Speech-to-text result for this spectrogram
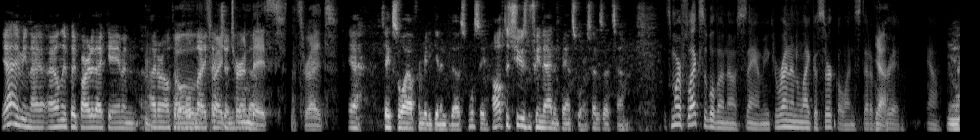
Yeah, I mean, I, I only played part of that game, and hmm. I don't know if it'll oh, hold my attention. Right. Turn based. That's right. Yeah, it takes a while for me to get into those. We'll see. I'll have to choose between that and Advance Wars. How does that sound? It's more flexible than us, Sam. You can run in like a circle instead of yeah. a grid. Yeah, yeah, yeah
